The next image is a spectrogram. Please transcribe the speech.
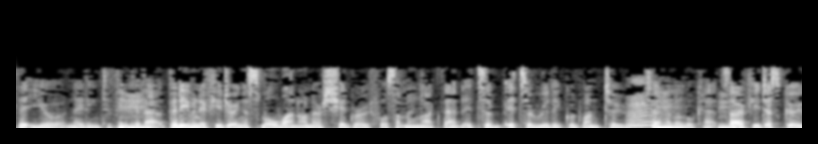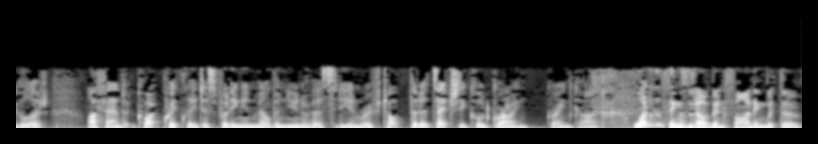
that you're needing to Mm. think about. But even if you're doing a small one on a shed roof or something like that, it's a it's a really good one to to have a look at. Mm. So if you just Google it, I found it quite quickly just putting in Melbourne University and rooftop, but it's actually called Growing Green Guide. One of the things that I've been finding with the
